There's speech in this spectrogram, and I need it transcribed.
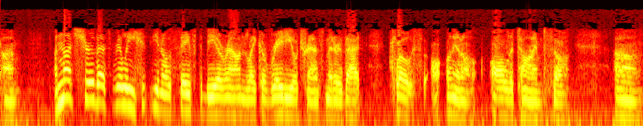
Um, I'm not sure that's really you know safe to be around like a radio transmitter that close, you know, all the time. So um,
